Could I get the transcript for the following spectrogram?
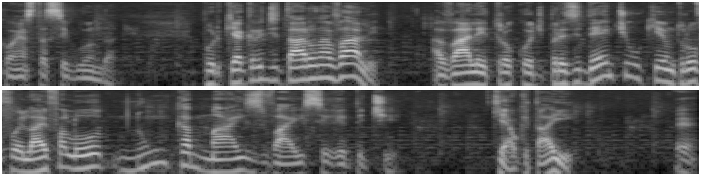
com esta segunda, porque acreditaram na Vale. A Vale trocou de presidente, o que entrou foi lá e falou: nunca mais vai se repetir. Que é o que está aí. É.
